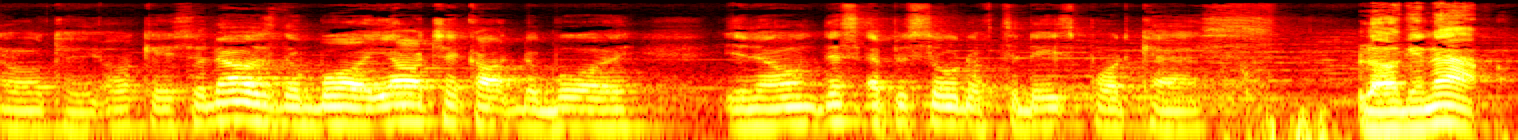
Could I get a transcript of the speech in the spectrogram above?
Okay, okay. So that was the boy. Y'all check out the boy. You know, this episode of today's podcast. Logging out.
